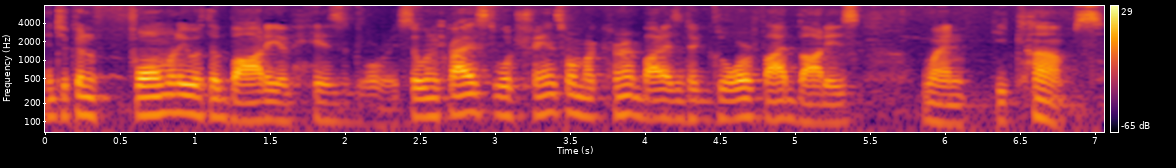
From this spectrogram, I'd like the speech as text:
into conformity with the body of his glory. So when Christ will transform our current bodies into glorified bodies when he comes.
